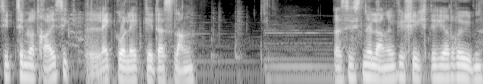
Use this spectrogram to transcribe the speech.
17.30 Uhr. Lecko, leck geht das lang. Das ist eine lange Geschichte hier drüben.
